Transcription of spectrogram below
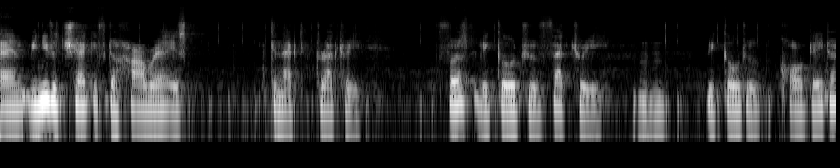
and we need to check if the hardware is connected correctly. First, we go to factory. We go to core data,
